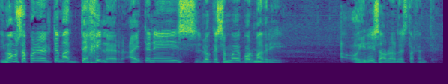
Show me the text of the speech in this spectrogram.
Y vamos a poner el tema The Healer. Ahí tenéis lo que se mueve por Madrid. Oiréis hablar de esta gente.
